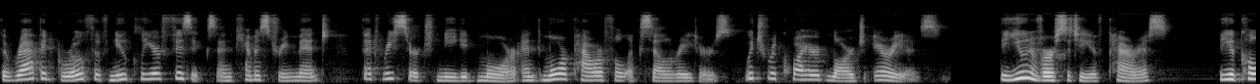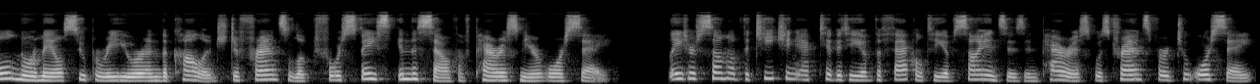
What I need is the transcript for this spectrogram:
the rapid growth of nuclear physics and chemistry meant that research needed more and more powerful accelerators, which required large areas. The University of Paris the École Normale Supérieure and the Collège de France looked for space in the south of Paris near Orsay. Later some of the teaching activity of the Faculty of Sciences in Paris was transferred to Orsay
